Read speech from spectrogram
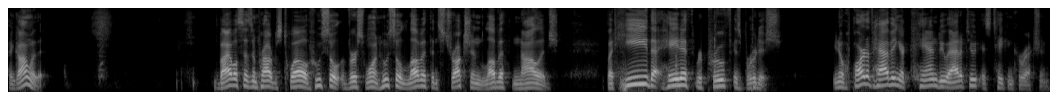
and gone with it. The Bible says in Proverbs 12, whoso, verse 1, whoso loveth instruction loveth knowledge, but he that hateth reproof is brutish. You know, part of having a can do attitude is taking correction.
